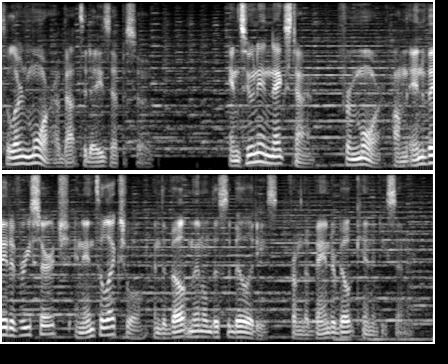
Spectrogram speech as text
to learn more about today's episode. And tune in next time for more on the innovative research and intellectual and developmental disabilities from the Vanderbilt Kennedy Center.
